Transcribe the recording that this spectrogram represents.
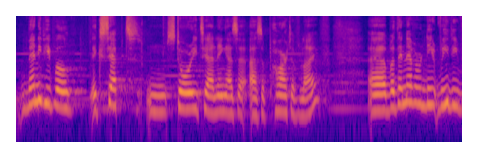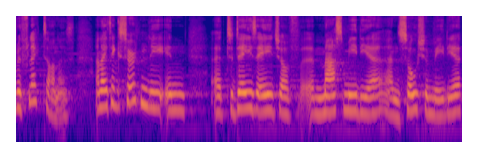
Many people accept mm, storytelling as a, as a part of life. Uh, but they never really reflect on it. And I think certainly in uh, today's age of uh, mass media and social media,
